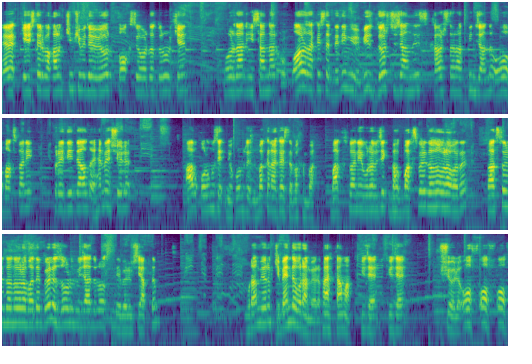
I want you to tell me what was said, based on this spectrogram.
Evet gençler bakalım kim kimi dövüyor. Foxy orada dururken oradan insanlar... Bu arada arkadaşlar dediğim gibi biz 400 canlıyız. Karşı taraf 1000 canlı. Oo Bugs Bunny Freddy'yi de aldı. Hemen şöyle... Abi kolumuz yetmiyor kolumuz yetmiyor. Bakın arkadaşlar bakın bak. Bugs Bunny'ye vurabilecek. Bak Bugs Bunny de ona vuramadı. Bugs Bunny de ona vuramadı. Böyle zorlu mücadele olsun diye böyle bir şey yaptım. Vuramıyorum ki. Ben de vuramıyorum. Heh tamam. Güzel güzel. Şöyle of of of.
